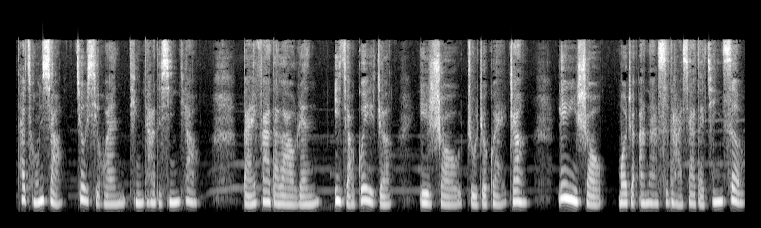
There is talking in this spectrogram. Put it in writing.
他从小就喜欢听他的心跳。白发的老人一脚跪着，一手拄着拐杖，另一手摸着阿纳斯塔夏的金色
